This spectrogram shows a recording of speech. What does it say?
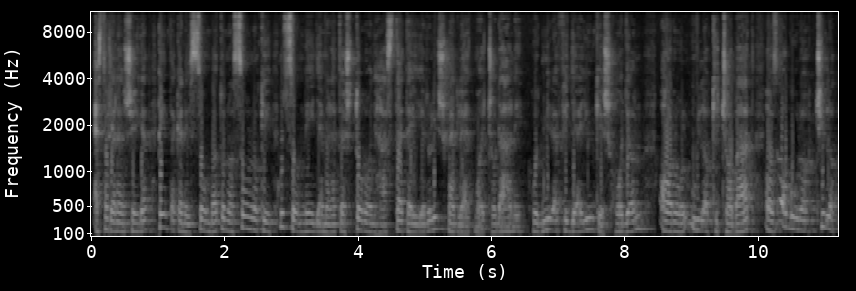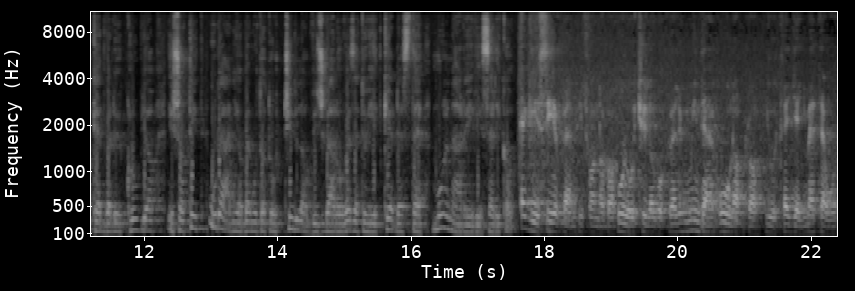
Ezt a jelenséget pénteken és szombaton a szolnoki 24 emeletes toronyház tetejéről is meg lehet majd csodálni. Hogy mire figyeljünk és hogyan, arról Újlaki Csabát, az Agóra csillagkedvelő klubja és a TIT Uránia bemutató csillagvizsgáló vezetőjét kérdezte Molnár Révész. Egész évben itt vannak a hullócsillagok velünk, minden hónapra jut egy-egy meteor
